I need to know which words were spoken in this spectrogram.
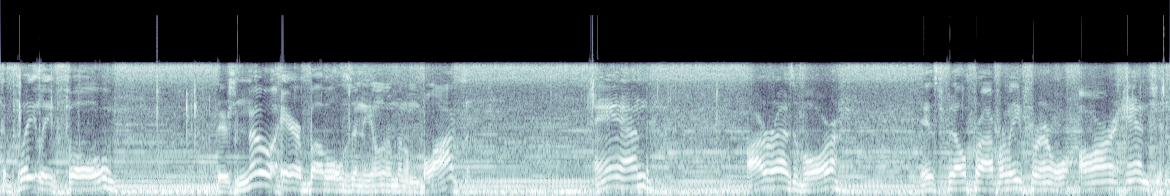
Completely full. There's no air bubbles in the aluminum block. And our reservoir is filled properly for our engine,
